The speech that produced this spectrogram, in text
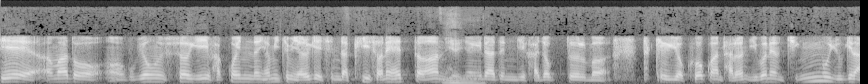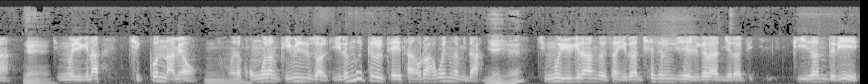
예, 아마도 어, 구병우 수석이 받고 있는 혐의점이 여러 개 있습니다. 그 전에 했던 예, 예. 횡령이라든지 가족들 뭐 특혜 의혹 그것과는 다른 이번에는 직무유기나 네. 직무유기나 직권남용, 음. 공무상 비밀누설 이런 것들을 대상으로 하고 있는 겁니다. 예, 예. 직무유기라는 것은 이런 최선주에 일가라는 여러 비, 비선들이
